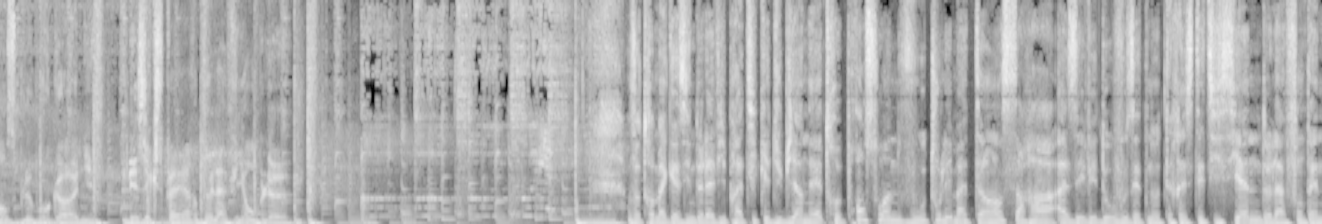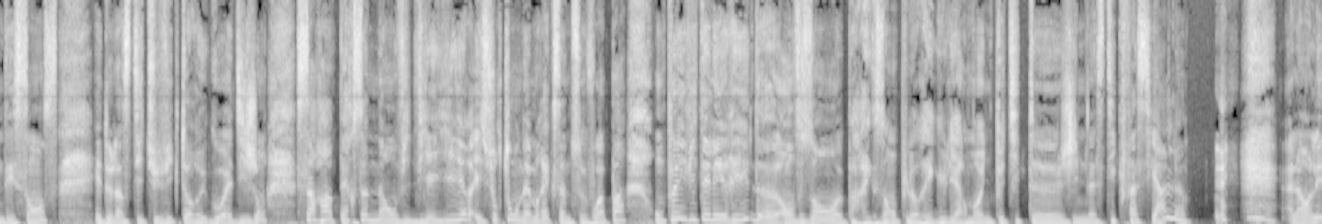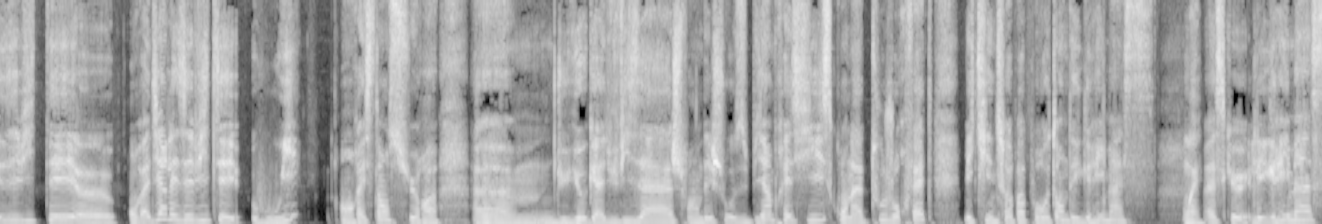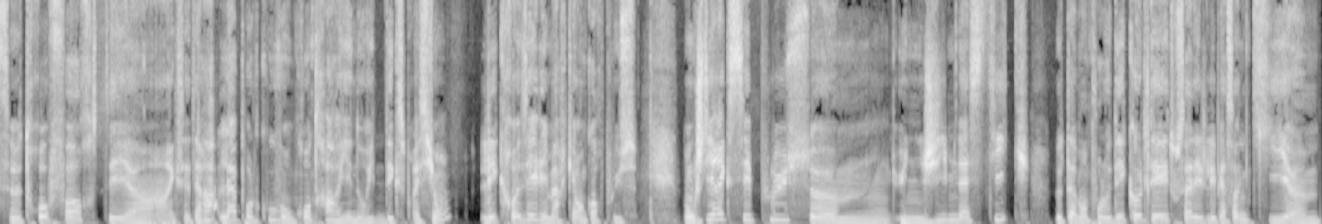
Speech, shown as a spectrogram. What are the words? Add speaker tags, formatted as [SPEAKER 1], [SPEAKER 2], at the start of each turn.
[SPEAKER 1] France Bleu Bourgogne, les experts de la vie en bleu.
[SPEAKER 2] Votre magazine de la vie pratique et du bien-être prend soin de vous tous les matins. Sarah Azevedo, vous êtes notre esthéticienne de la Fontaine d'Essence et de l'Institut Victor Hugo à Dijon. Sarah, personne n'a envie de vieillir et surtout on aimerait que ça ne se voit pas. On peut éviter les rides en faisant, euh, par exemple, régulièrement une petite euh, gymnastique faciale?
[SPEAKER 3] Alors les éviter, euh, on va dire les éviter, oui, en restant sur euh, du yoga du visage, enfin des choses bien précises qu'on a toujours faites, mais qui ne soient pas pour autant des grimaces.
[SPEAKER 2] Ouais.
[SPEAKER 3] Parce que les grimaces trop fortes et euh, etc. Là pour le coup vont contrarier nos rites d'expression les creuser et les marquer encore plus. Donc je dirais que c'est plus euh, une gymnastique, notamment pour le décolleté, tout ça. Les, les personnes qui euh,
